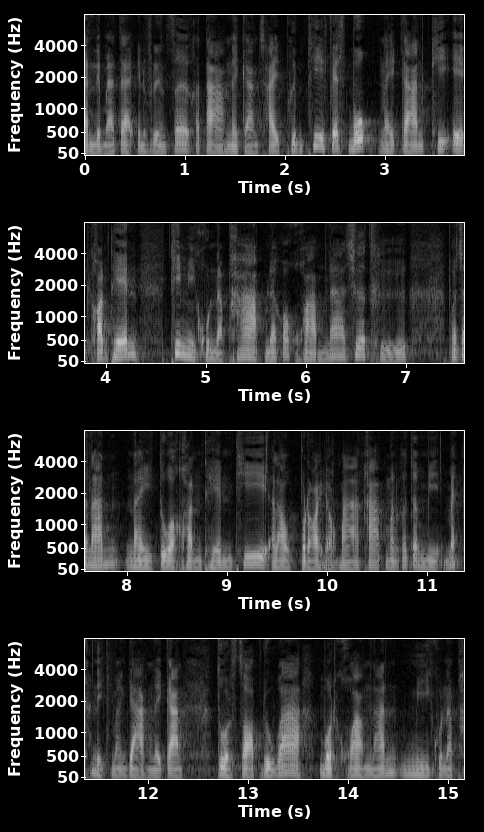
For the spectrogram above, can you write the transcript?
นด์หรือแม้แต่อินฟลูเอนเซอร์ก็ตามในการใช้พื้นที่ Facebook ในการ create content ที่มีคุณภาพแล้วก็ความน่าเชื่อถือ เพราะฉะนั้นในตัวคอนเทนต์ที่เราปล่อยออกมาครับ มันก็จะมี mechanic บางอย่างในการตรวจสอบดูว่าบทความนั้นมีคุณภ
